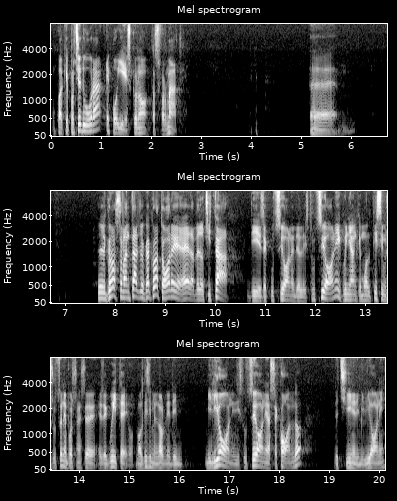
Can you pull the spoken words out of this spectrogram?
con qualche procedura e poi escono trasformati. Eh, il grosso vantaggio del calcolatore è la velocità di esecuzione delle istruzioni, quindi anche moltissime istruzioni possono essere eseguite, moltissime nell'ordine dei milioni di istruzioni al secondo, decine di milioni,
